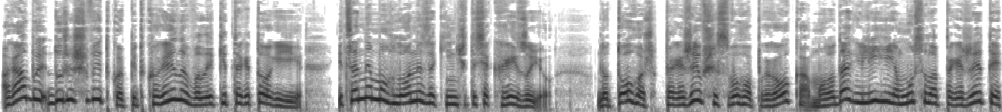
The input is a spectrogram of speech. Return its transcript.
Араби дуже швидко підкорили великі території, і це не могло не закінчитися кризою. До того ж, переживши свого пророка, молода релігія мусила пережити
